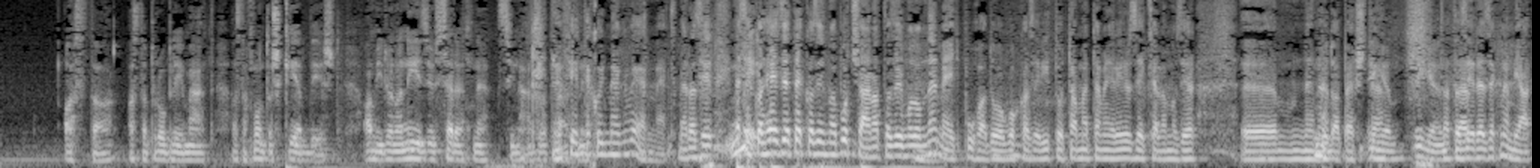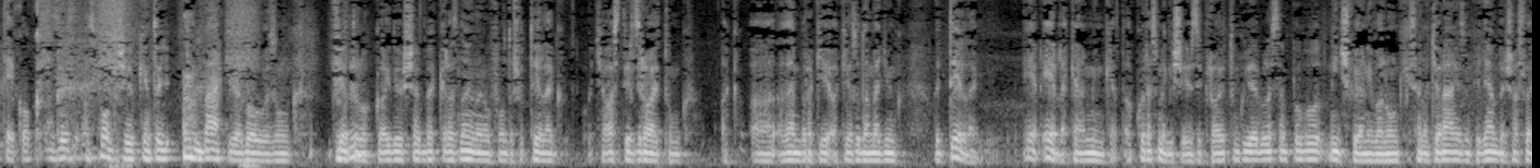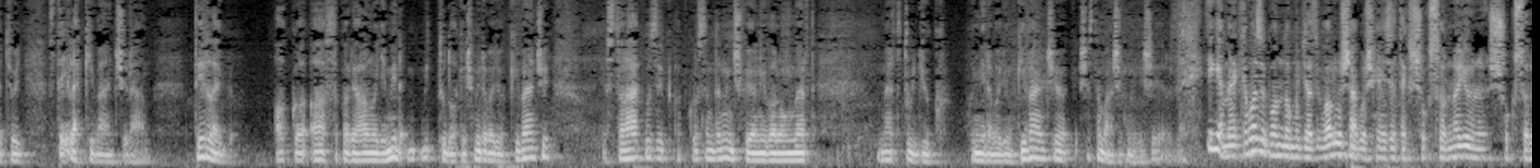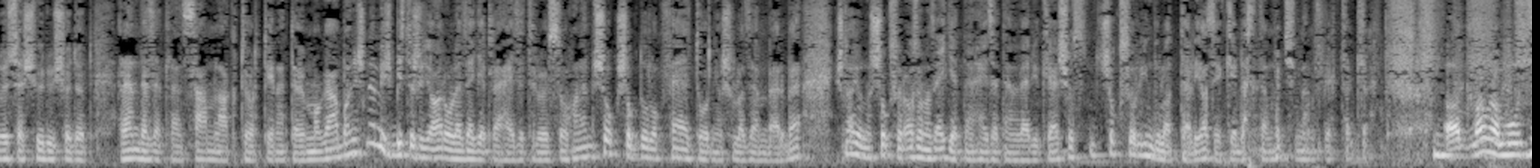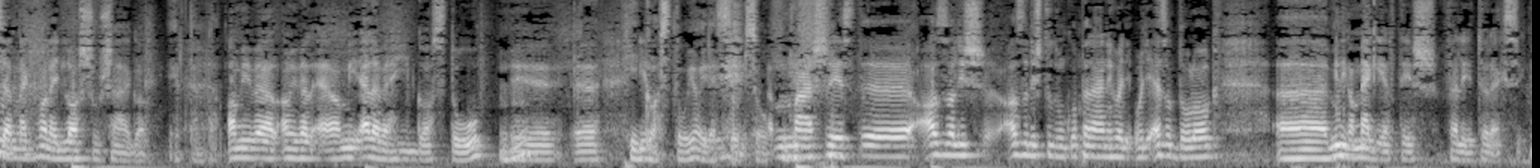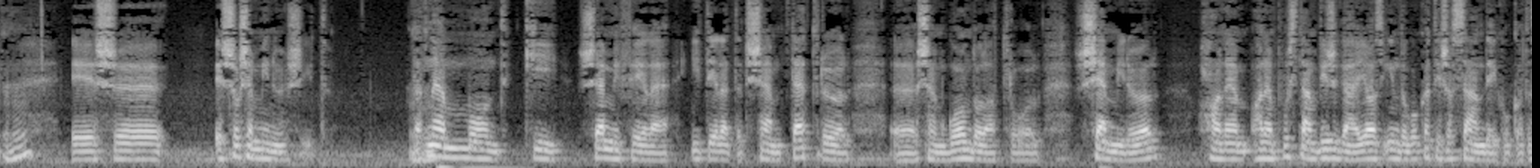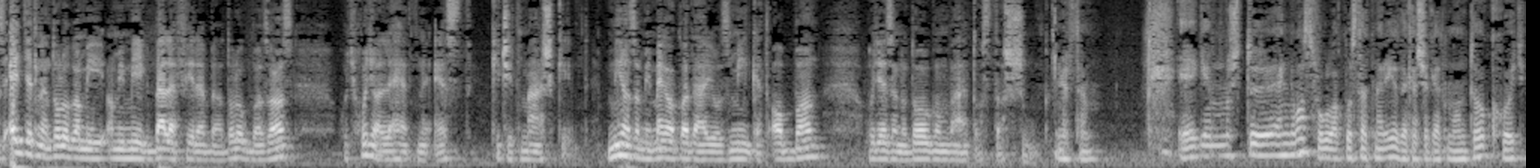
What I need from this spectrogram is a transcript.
azt a, azt a problémát, azt a fontos kérdést, amiről a néző szeretne színházat Nem féltek, hogy megvernek? Mert azért ezek a helyzetek azért, már bocsánat, azért mondom, nem egy puha dolgok azért itt ott, mert amelyre érzékelem azért ö, nem, nem Budapesten. Igen, igen. Tehát, tehát azért ezek nem játékok. Azért az fontos egyébként, hogy bárkivel dolgozunk, fiatalokkal, idősebbekkel, az nagyon-nagyon fontos, hogy tényleg, hogyha azt érzi rajtunk, az ember, aki, aki az oda megyünk, hogy tényleg érdekel minket, akkor ezt meg is érzik rajtunk, ugye ebből a szempontból nincs félnivalónk, hiszen ha ránézünk egy ember, és azt látja, hogy ez tényleg kíváncsi rám, tényleg akkor azt akarja hallani, hogy mire, mit tudok és mire vagyok kíváncsi, ezt találkozik, akkor szerintem nincs félnivalónk, mert, mert tudjuk, hogy mire vagyunk kíváncsiak, és ezt a másik meg is érzi. Igen, mert nekem az a gondom, hogy az valóságos helyzetek sokszor nagyon sokszor összesűrűsödött, rendezetlen számlák története önmagában, és nem is biztos, hogy arról ez egyetlen helyzetről szól, hanem sok-sok dolog feltornyosul az emberbe, és nagyon sokszor azon az egyetlen helyzeten verjük el, és az sokszor indulatteli. Azért kérdeztem, hogy nem féltek el. A maga módszernek van egy lassúsága. Értem. Tehát. Amivel, amivel ami eleve higgasztó. Uh-huh. E, higgasztó, jaj, ez szép szó. Másrészt e, azzal is, azzal is tudunk operálni, hogy, hogy ez a dolog mindig a megértés felé törekszik. Uh-huh. És, és sosem minősít. Tehát uh-huh. nem mond ki semmiféle ítéletet sem tettről, sem gondolatról, semmiről, hanem, hanem pusztán vizsgálja az indokokat és a szándékokat. Az egyetlen dolog, ami, ami még belefér ebbe a dologba, az az, hogy hogyan lehetne ezt kicsit másként mi az, ami megakadályoz minket abban, hogy ezen a dolgon változtassunk. Értem. Igen, most engem azt foglalkoztat, mert érdekeseket mondtok, hogy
